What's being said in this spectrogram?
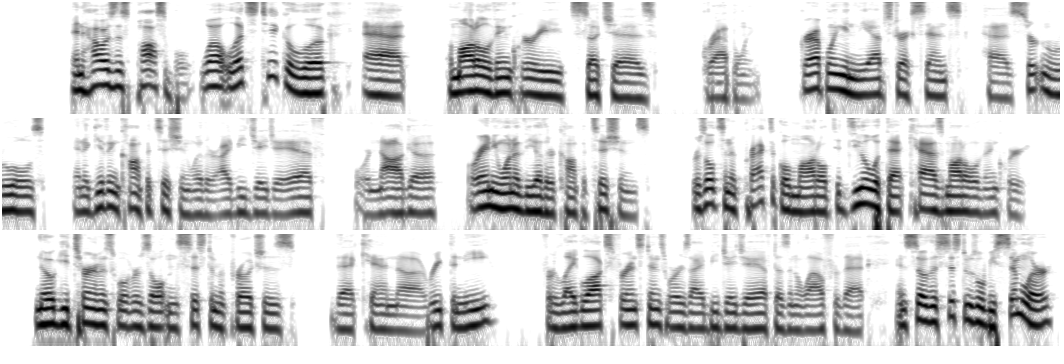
And how is this possible? Well, let's take a look at a model of inquiry such as grappling. Grappling in the abstract sense has certain rules and a given competition, whether IBJJF, or NAGA or any one of the other competitions, results in a practical model to deal with that CAS model of inquiry. Nogi tournaments will result in system approaches that can uh, reap the knee for leg locks, for instance, whereas IBJJF doesn't allow for that. And so the systems will be similar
